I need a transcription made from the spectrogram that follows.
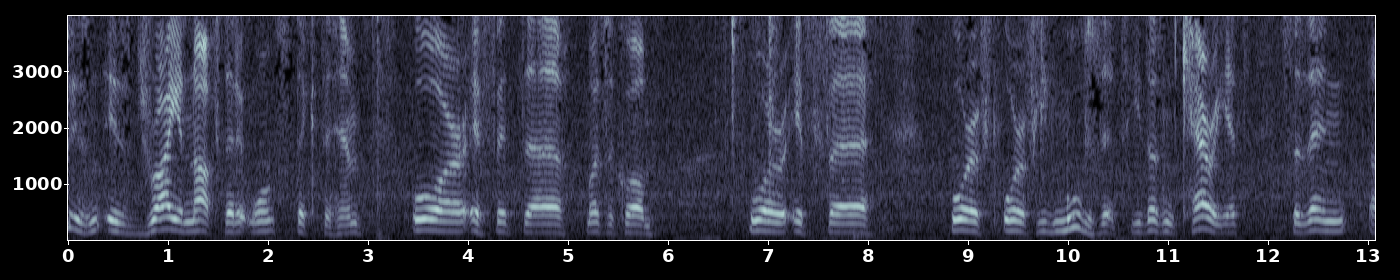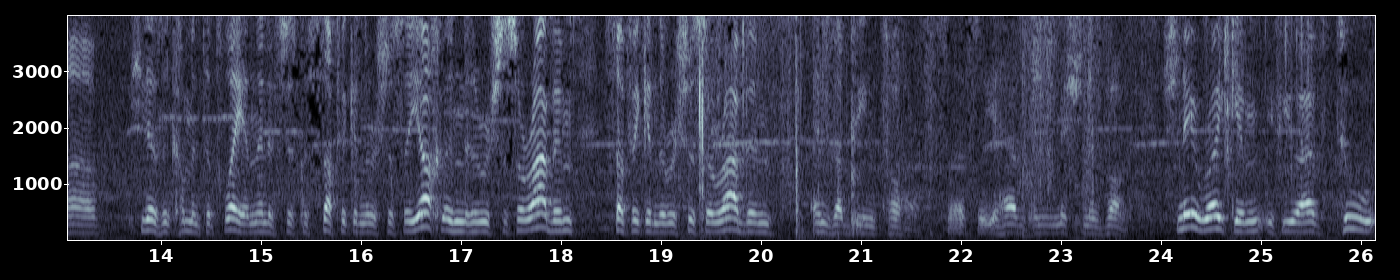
is is dry enough that it won't stick to him, or if it uh, what's it called, or if uh, or if or if he moves it, he doesn't carry it, so then uh, he doesn't come into play, and then it's just a suffix in the Rishus Harabim, in the Rishus Harabim suffix in the Rishus Harabim ends up being Torah. So that's what you have in Mishnah Vav. Shnei roikim, if you have two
